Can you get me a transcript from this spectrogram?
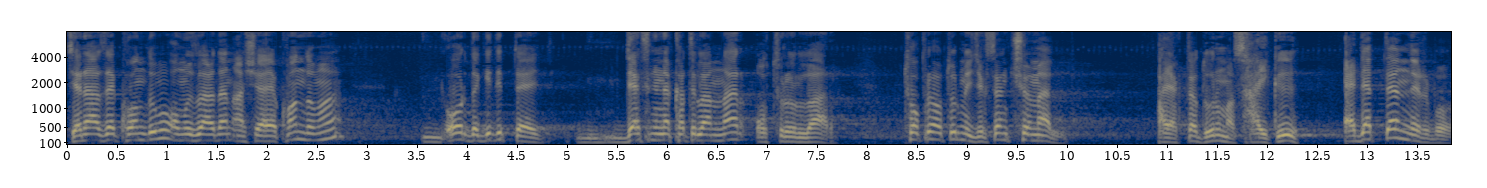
Cenaze kondu mu omuzlardan aşağıya kondu mu orada gidip de defnine katılanlar otururlar. Toprağa oturmayacaksan çömel. Ayakta durma saygı. Edeptendir bu.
